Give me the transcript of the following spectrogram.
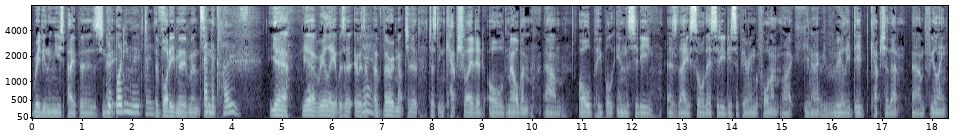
reading the newspapers, you know, Their body movements. the body movements, and the clothes. yeah, yeah, really, it was a it was Yeah. a, a very much a just encapsulated old Melbourne, um, old people in the city as they saw their city disappearing before them. Like you know, he really did capture that um, feeling.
